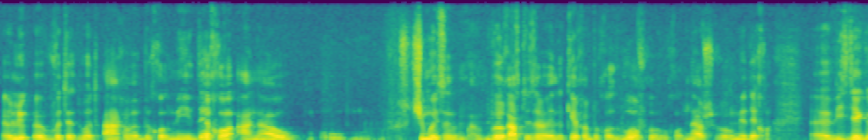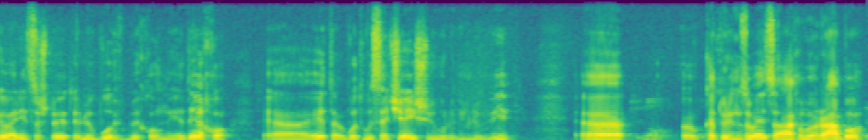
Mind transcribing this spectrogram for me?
вот это вот Агава Бехол Мейдехо, она чему это? Буравт Израиля Кеха, Бехол Вовху, Бехол Навшиху, Медехо. Э, везде говорится, что это любовь Бехол Медехо, э, это вот высочайший уровень любви, э, который называется Ахва Рабо,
